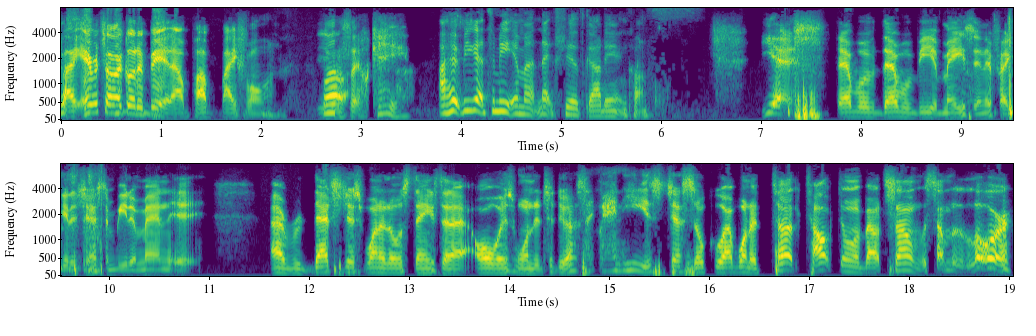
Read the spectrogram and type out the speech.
Like every time I go to bed, I'll pop Bife on. You know, Well- it's like okay, I hope you get to meet him at next year's Guardian Con. Yes, that would that would be amazing if I get a chance to meet him, man. It, I re- that's just one of those things that I always wanted to do. I was like, man, he is just so cool. I want to talk to him about some some of the lore.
